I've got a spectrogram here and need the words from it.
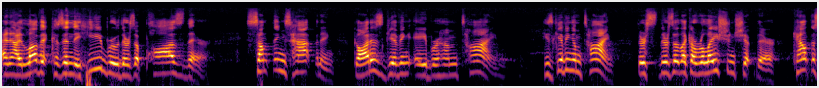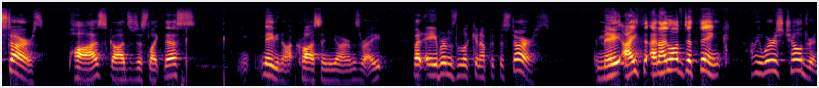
And I love it because in the Hebrew, there's a pause there. Something's happening. God is giving Abraham time. He's giving him time. There's, there's a, like a relationship there. Count the stars. pause. God's just like this. Maybe not crossing the arms, right? But Abram's looking up at the stars. May, I th- and I love to think, I mean, we're his children.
